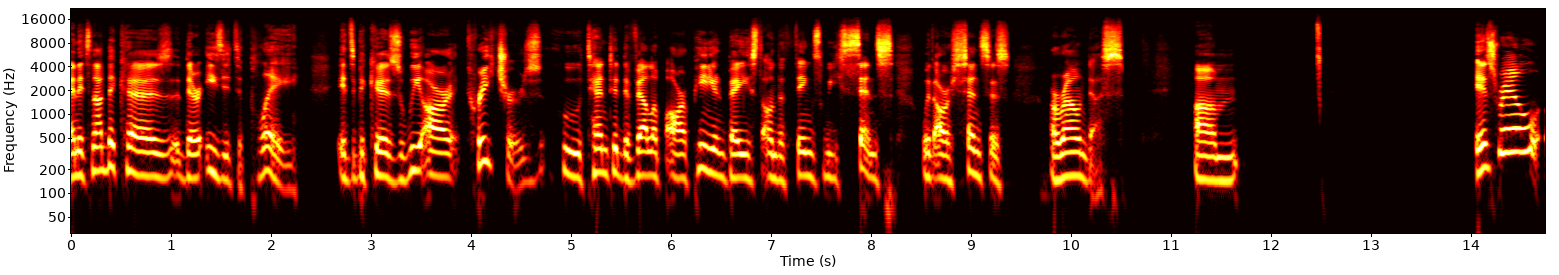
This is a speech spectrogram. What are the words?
And it's not because they're easy to play. It's because we are creatures who tend to develop our opinion based on the things we sense with our senses around us. Um, Israel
